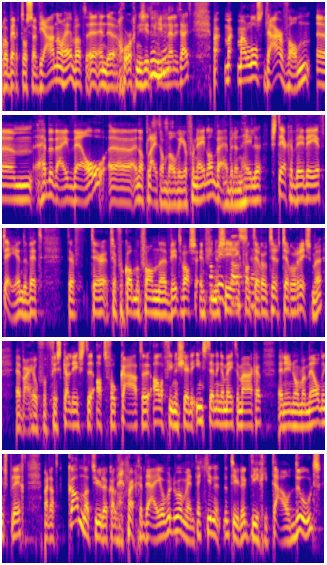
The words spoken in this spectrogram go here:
Roberto Saviano. Hè, wat, en de georganiseerde Mhm. criminaliteit. Mm -hmm. maar, maar, maar los daarvan um, hebben wij wel, en dat pleit dan wel weer voor Nederland, wij hebben een hele sterke WWFT. En de wet ter, ter, ter voorkoming van witwassen en financiering van, terror, ter, terrorisme. Hè, waar heel veel fiscalisten, advocaten, alle financiële instellingen mee te maken hebben. Een enorme meldingsplicht. Maar dat kan natuurlijk alleen maar gedijen op het moment dat je natuurlijk digitaal doet.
